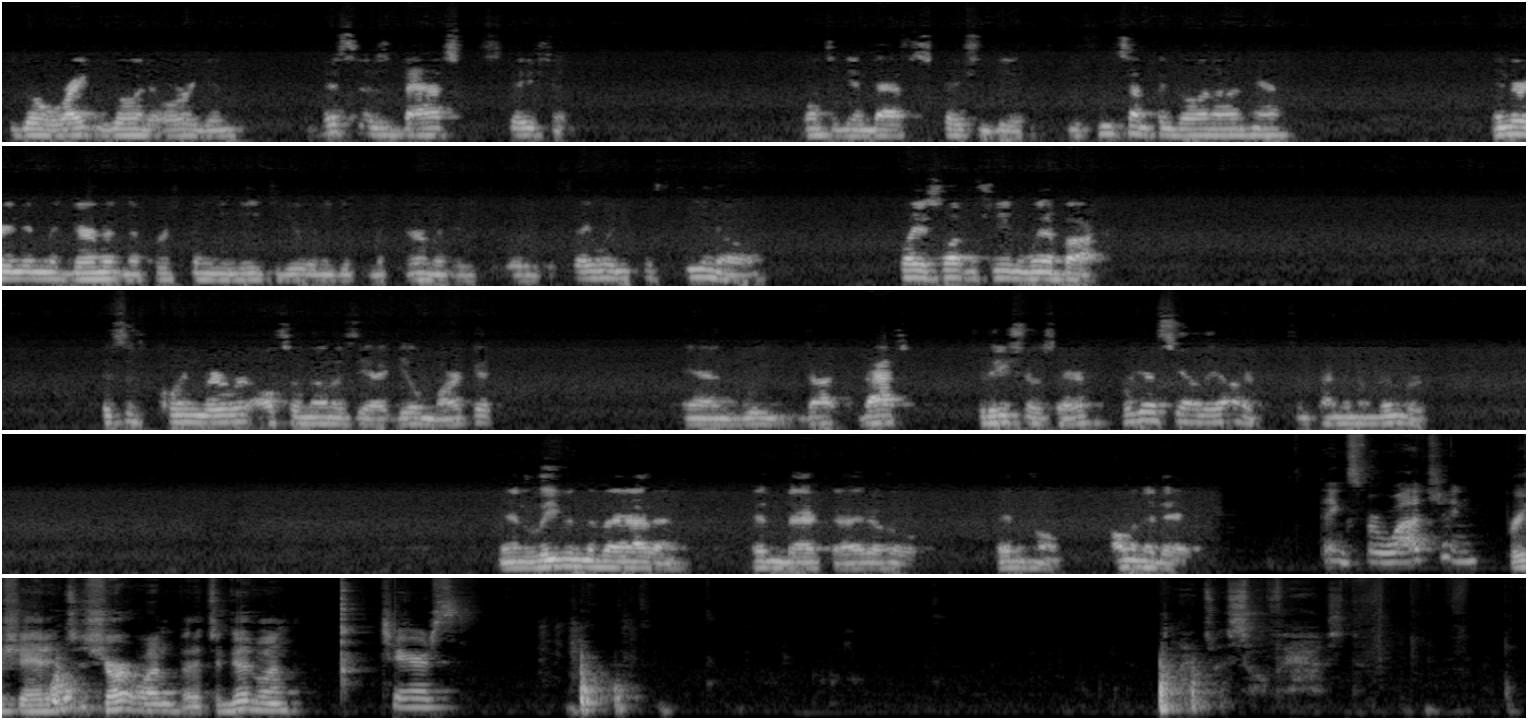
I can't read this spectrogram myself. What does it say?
You go right, you go into Oregon. This is Basque Station. Once again, Basque Station. Do you, you see something going on here? Entering in McDermitt, and the first thing you need to do when you get to McDermitt is to go to the Say When Casino, play a slot machine, and win a buck. This is Quinn River, also known as the Ideal Market. And we got Basque chorizos there. We're going to see how they are sometime in November. And leaving Nevada, heading back to Idaho, heading home, all in a day. Thanks for watching. Appreciate it. It's a short one, but it's a good one. Cheers. That was so fast.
